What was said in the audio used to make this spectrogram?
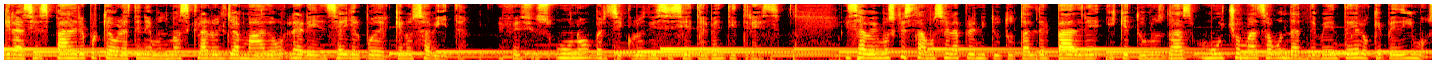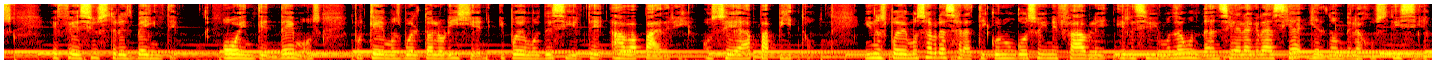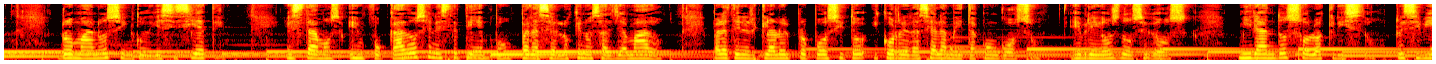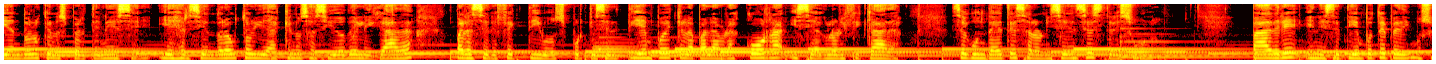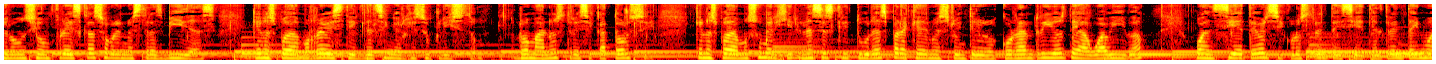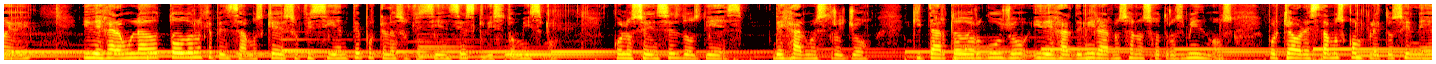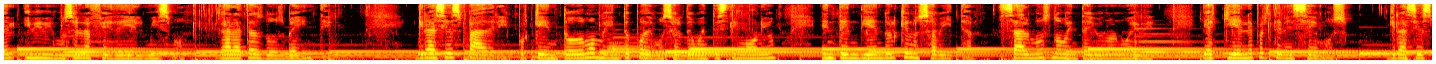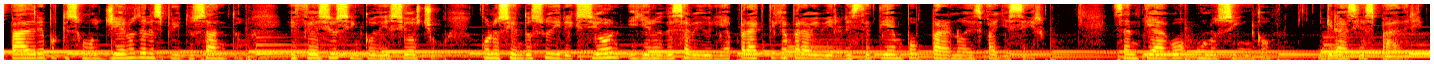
Gracias Padre porque ahora tenemos más claro el llamado, la herencia y el poder que nos habita. Efesios 1, versículos 17 al 23. Y sabemos que estamos en la plenitud total del Padre y que tú nos das mucho más abundantemente de lo que pedimos. Efesios 3:20 o entendemos porque hemos vuelto al origen y podemos decirte Abba Padre, o sea, Papito, y nos podemos abrazar a ti con un gozo inefable y recibimos la abundancia de la gracia y el don de la justicia. Romanos 5:17. Estamos enfocados en este tiempo para hacer lo que nos has llamado, para tener claro el propósito y correr hacia la meta con gozo. Hebreos 12:2 mirando solo a Cristo, recibiendo lo que nos pertenece y ejerciendo la autoridad que nos ha sido delegada para ser efectivos, porque es el tiempo de que la palabra corra y sea glorificada. Segunda de Tesalonicenses 3:1. Padre, en este tiempo te pedimos una unción fresca sobre nuestras vidas, que nos podamos revestir del Señor Jesucristo. Romanos 13:14, que nos podamos sumergir en las escrituras para que de nuestro interior corran ríos de agua viva. Juan 7, versículos 37 al 39, y dejar a un lado todo lo que pensamos que es suficiente porque la suficiencia es Cristo mismo. Colosenses 2:10 dejar nuestro yo, quitar todo orgullo y dejar de mirarnos a nosotros mismos, porque ahora estamos completos en Él y vivimos en la fe de Él mismo. Gálatas 2.20. Gracias Padre, porque en todo momento podemos ser de buen testimonio, entendiendo el que nos habita. Salmos 91.9. ¿Y a quién le pertenecemos? Gracias Padre porque somos llenos del Espíritu Santo. Efesios 5:18, conociendo su dirección y llenos de sabiduría práctica para vivir en este tiempo para no desfallecer. Santiago 1:5. Gracias Padre.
